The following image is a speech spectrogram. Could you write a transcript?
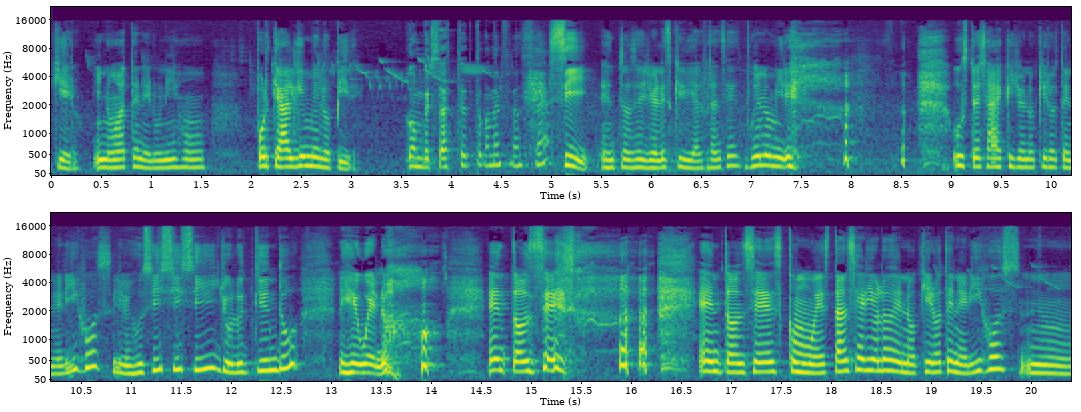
quiero y no va a tener un hijo porque alguien me lo pide. ¿Conversaste esto con el francés? Sí, entonces yo le escribí al francés, bueno, mire, usted sabe que yo no quiero tener hijos. Y me dijo, sí, sí, sí, yo lo entiendo. Le dije, bueno, entonces, entonces, como es tan serio lo de no quiero tener hijos, mm,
